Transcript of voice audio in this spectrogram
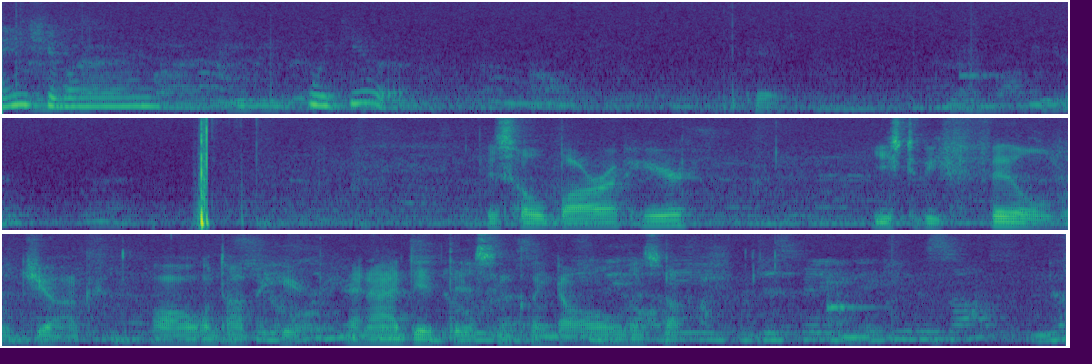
Hey, Siobhan. What's up? Okay. This whole bar up here used to be filled with junk all on top of here. And I did this and cleaned all this off. No,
